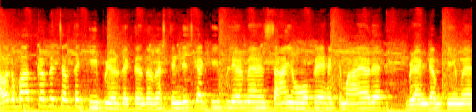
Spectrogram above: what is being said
अब अगर बात करते चलते की प्लेयर देखते हैं। तो वेस्ट इंडीज़ का की प्लेयर में है साई होप है हेटमायर है ब्रैंडम टीम है।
